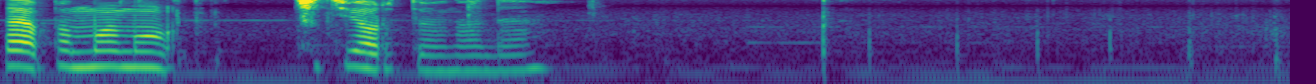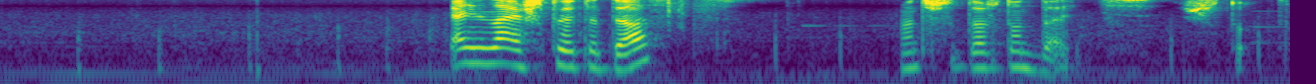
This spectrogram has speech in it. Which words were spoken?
Да, по-моему, четвертую надо. Я не знаю, что это даст. Это что должно дать что-то.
